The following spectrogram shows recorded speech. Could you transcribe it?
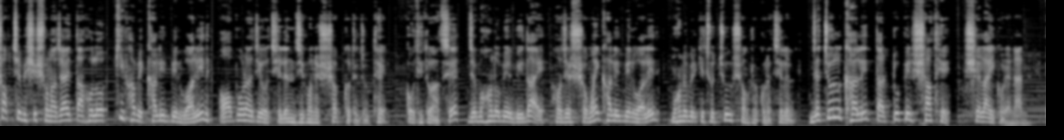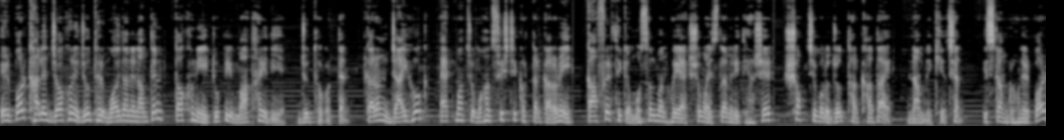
সবচেয়ে বেশি শোনা যায় তা হলো, কীভাবে খালিদ বিন ওয়ালিদ অপরাজেয় ছিলেন জীবনের সবকটি যুদ্ধে? কথিত আছে যে মহানবীর বিদায় হজের সময় খালিদ বিন ওয়ালিদ মহানবীর কিছু চুল সংগ্রহ করেছিলেন, যে চুল খালিদ তার টুপির সাথে সেলাই করে নেন। এরপর খালিদ যখনই যুদ্ধের ময়দানে নামতেন, তখনই এই টুপি মাথায় দিয়ে যুদ্ধ করতেন। কারণ যাই হোক, একমাত্র মহান সৃষ্টিকর্তার কারণেই কাফের থেকে মুসলমান হয়ে একসময় ইসলামের ইতিহাসের সবচেয়ে বড় যোদ্ধার খাতায় নাম লিখিয়েছেন। ইসলাম গ্রহণের পর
